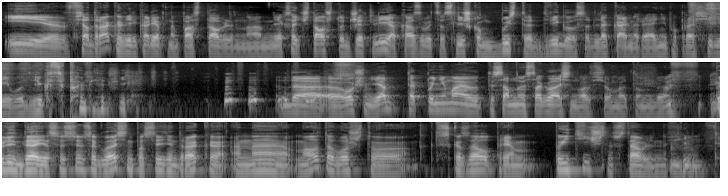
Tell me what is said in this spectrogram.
И вся драка великолепно поставлена. Я, кстати, читал, что Джет Ли, оказывается, слишком быстро двигался для камеры, и они попросили его двигаться помедленнее. Да, э, в общем, я так понимаю, ты со мной согласен во всем этом, да. Блин, да, я совсем согласен. Последняя драка, она мало того, что, как ты сказал, прям поэтично вставлена в фильм. Mm-hmm.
